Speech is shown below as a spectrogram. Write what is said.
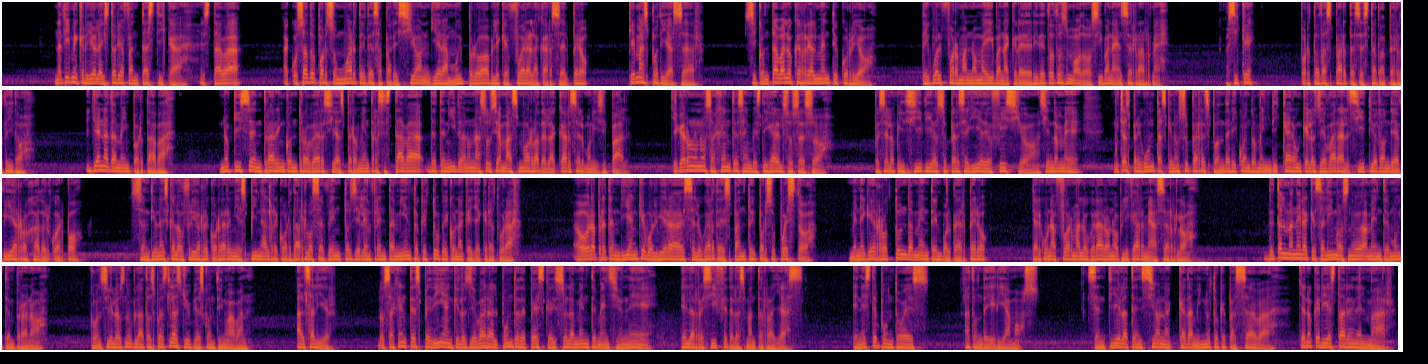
Nadie me creyó la historia fantástica. Estaba acusado por su muerte y desaparición y era muy probable que fuera a la cárcel, pero ¿qué más podía hacer? Si contaba lo que realmente ocurrió, de igual forma no me iban a creer y de todos modos iban a encerrarme. Así que por todas partes estaba perdido. Ya nada me importaba. No quise entrar en controversias, pero mientras estaba detenido en una sucia mazmorra de la cárcel municipal, llegaron unos agentes a investigar el suceso, pues el homicidio se perseguía de oficio, haciéndome muchas preguntas que no supe responder y cuando me indicaron que los llevara al sitio donde había arrojado el cuerpo, Sentí un escalofrío recorrer mi espina al recordar los eventos y el enfrentamiento que tuve con aquella criatura. Ahora pretendían que volviera a ese lugar de espanto y por supuesto, me negué rotundamente a envolver, pero de alguna forma lograron obligarme a hacerlo. De tal manera que salimos nuevamente muy temprano, con cielos nublados pues las lluvias continuaban. Al salir, los agentes pedían que los llevara al punto de pesca y solamente mencioné el arrecife de las mantarrayas. En este punto es a donde iríamos. Sentí la tensión a cada minuto que pasaba. Ya no quería estar en el mar.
